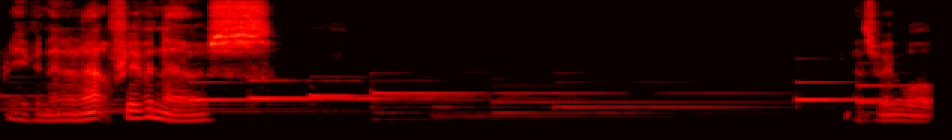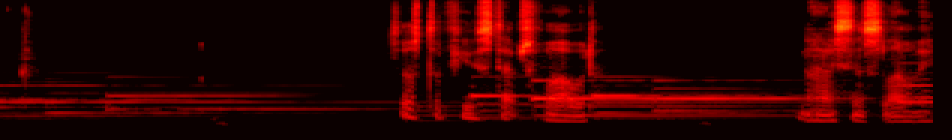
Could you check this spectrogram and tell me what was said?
Breathing in and out through the nose as we walk. Just a few steps forward, nice and slowly.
